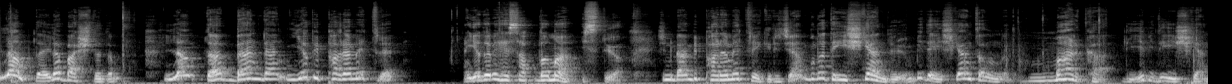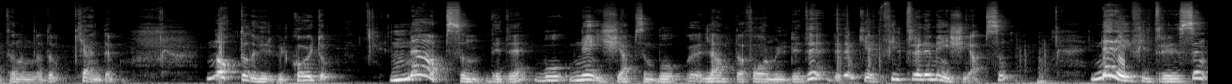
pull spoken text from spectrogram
Lambda ile başladım. Lambda benden ya bir parametre ya da bir hesaplama istiyor. Şimdi ben bir parametre gireceğim. Buna değişken diyorum. Bir değişken tanımladım. Marka diye bir değişken tanımladım kendim. Noktalı virgül koydum. Ne yapsın dedi. Bu ne iş yapsın bu e, lambda formül dedi. Dedim ki filtreleme işi yapsın. Nereyi filtrelesin?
